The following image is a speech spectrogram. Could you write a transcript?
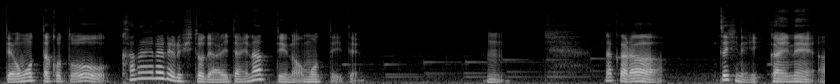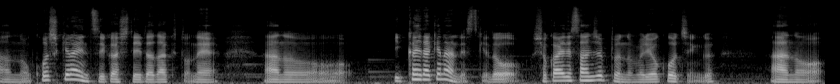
って思ったことを叶えられる人でありたいなっていうのは思っていて。うん。だから、ぜひね、一回ね、あの、公式 LINE 追加していただくとね、あの、一回だけなんですけど、初回で30分の無料コーチング、あの、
